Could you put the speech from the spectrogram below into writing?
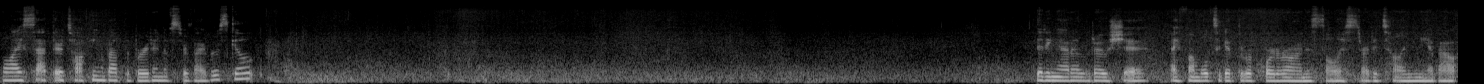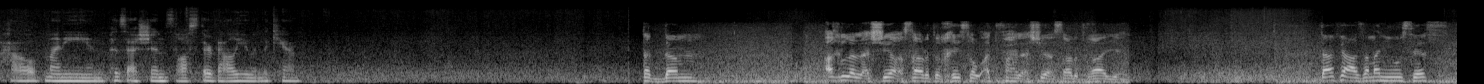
while I sat there talking about the burden of survivor's guilt? Sitting at El Raouche, I fumbled to get the recorder on as Solis started telling me about how money and possessions lost their value in the camp. الدم أغلى الأشياء صارت الأشياء صارت يوسف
